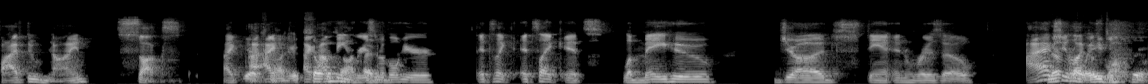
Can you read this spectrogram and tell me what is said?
five through nine sucks. Like Yeah, it's I, not- I, it's I so I'm being not heavy. reasonable here. it's like it's like it's LeMahieu, Judge, Stanton, Rizzo. I actually They're like ages Oswaldo.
